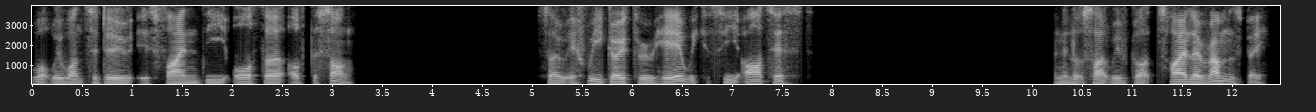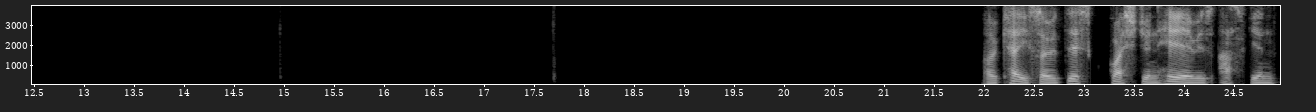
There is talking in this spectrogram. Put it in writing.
what we want to do is find the author of the song. So if we go through here, we can see artist. And it looks like we've got Tyler Ramsbey. Okay, so this question here is asking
